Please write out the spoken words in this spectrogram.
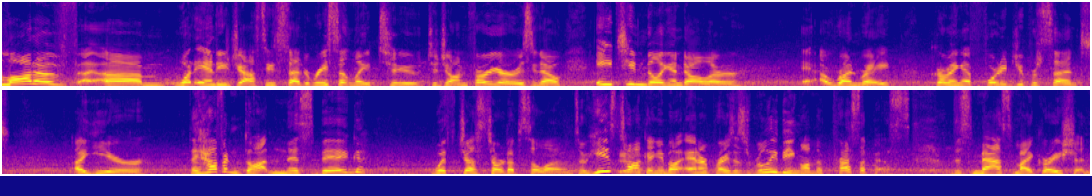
lot of um, what Andy Jassy said recently to, to John Furrier is, you know, $18 billion eh, run rate, growing at 42% a year. They haven't gotten this big with just startups alone. So he's Yeah. talking about enterprises really being on the precipice, this mass migration.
